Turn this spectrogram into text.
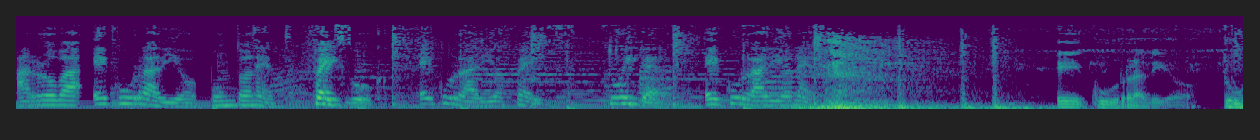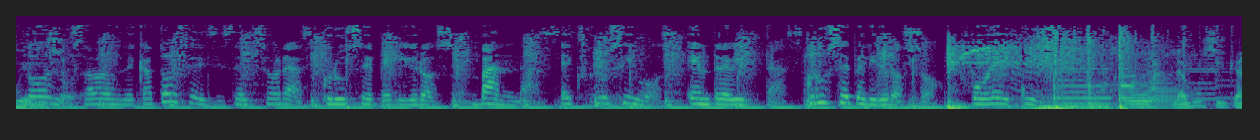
arroba ecuradio.net. Facebook Ecuradio Face. Twitter Ecuradio.net. Ecuradio. Todos los sábados de 14 a 16 horas, Cruce Peligroso. Bandas, exclusivos, entrevistas. Cruce Peligroso, por EQ. La música,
